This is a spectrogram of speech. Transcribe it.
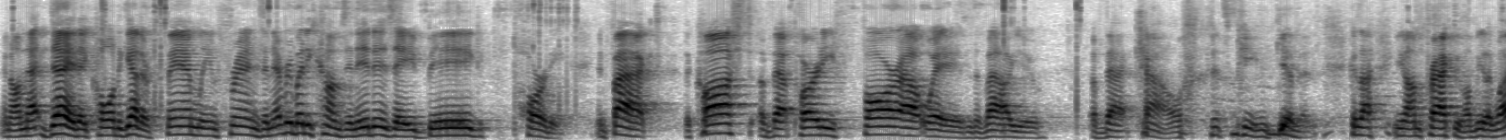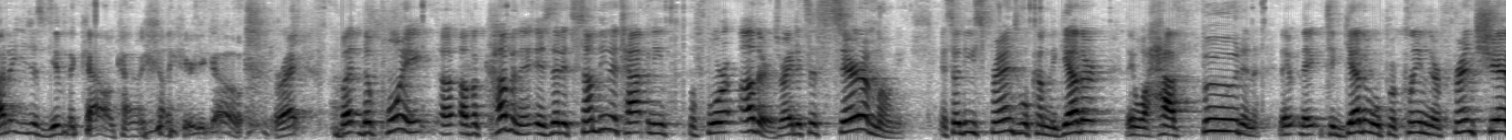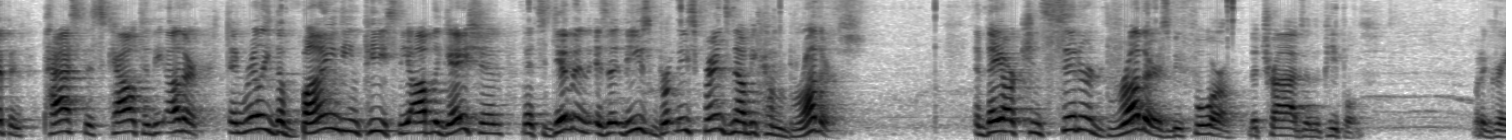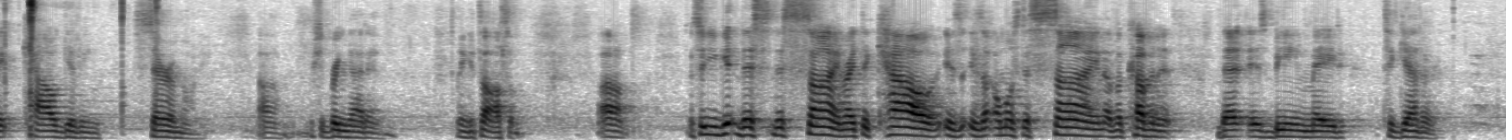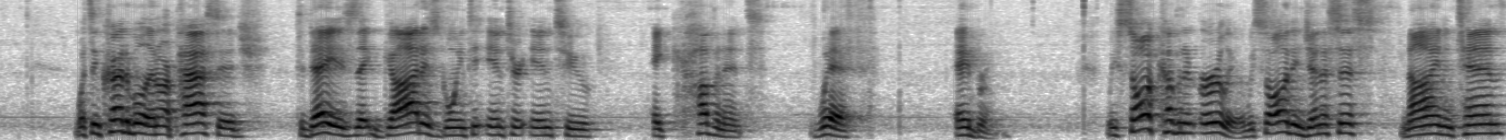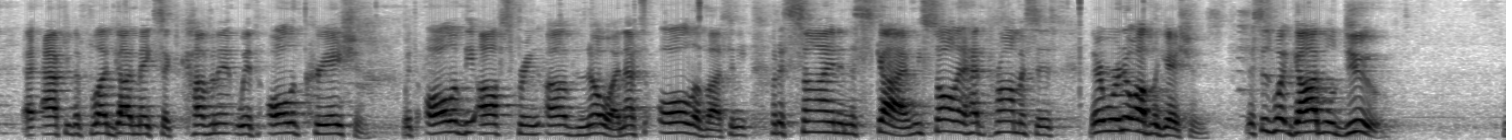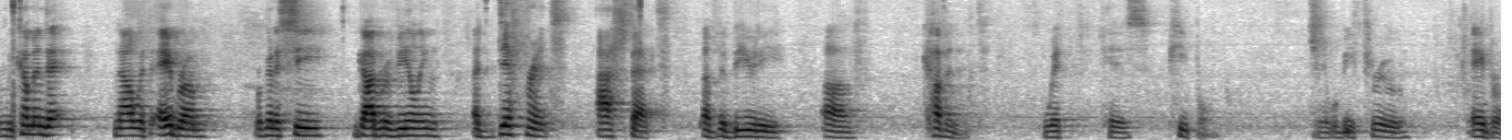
And on that day, they call together family and friends, and everybody comes, and it is a big party. In fact, the cost of that party far outweighs the value of that cow that's being given. Because I, you know, I'm practical. I'll be like, why don't you just give the cow? Kind of like, here you go, right? But the point of a covenant is that it's something that's happening before others, right? It's a ceremony. And so these friends will come together, they will have food, and they, they together will proclaim their friendship and pass this cow to the other and really the binding piece, the obligation that's given is that these, these friends now become brothers. And they are considered brothers before the tribes and the peoples. What a great cow giving ceremony. Um, we should bring that in. I think it's awesome. Um, so you get this, this sign, right? The cow is, is almost a sign of a covenant that is being made together. What's incredible in our passage today is that God is going to enter into a covenant with Abram. We saw a covenant earlier. We saw it in Genesis 9 and 10. After the flood, God makes a covenant with all of creation, with all of the offspring of Noah, and that's all of us. And he put a sign in the sky, and we saw that it had promises. There were no obligations. This is what God will do when we come into now with Abram, we're going to see God revealing a different aspect of the beauty of covenant with his people. And it will be through Abram.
